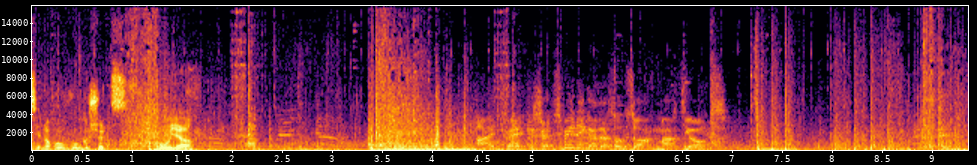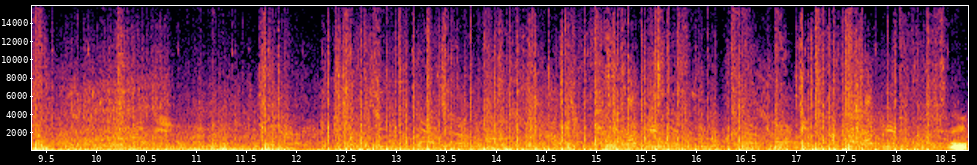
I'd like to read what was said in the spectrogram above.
Ist hier noch irgendwo ein Geschütz? Oh ja. Ein Feldgeschütz weniger, das uns Sorgen macht, Jungs. Oh.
